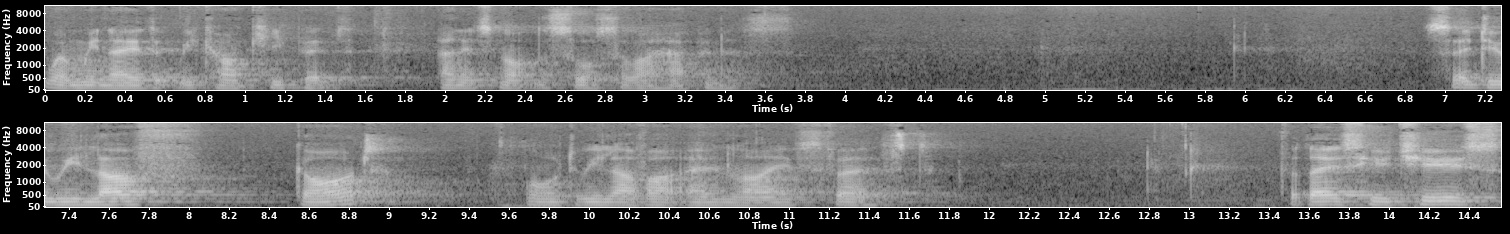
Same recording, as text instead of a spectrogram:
when we know that we can't keep it and it's not the source of our happiness. So, do we love God or do we love our own lives first? For those who choose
